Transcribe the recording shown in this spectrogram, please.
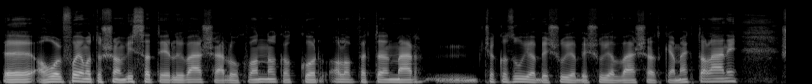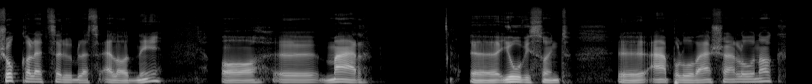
eh, ahol folyamatosan visszatérő vásárlók vannak, akkor alapvetően már csak az újabb és újabb és újabb vásárat kell megtalálni. Sokkal egyszerűbb lesz eladni a eh, már eh, jó viszonyt ápoló vásárlónak,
